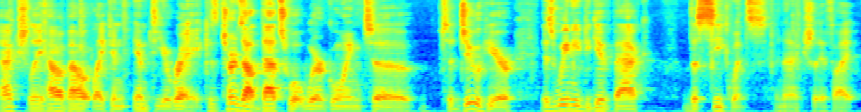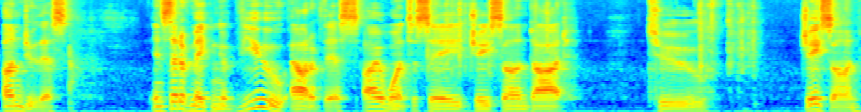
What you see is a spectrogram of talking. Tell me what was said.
Actually, how about like an empty array? Because it turns out that's what we're going to, to do here, is we need to give back the sequence. And actually, if I undo this, instead of making a view out of this, I want to say JSON dot to JSON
